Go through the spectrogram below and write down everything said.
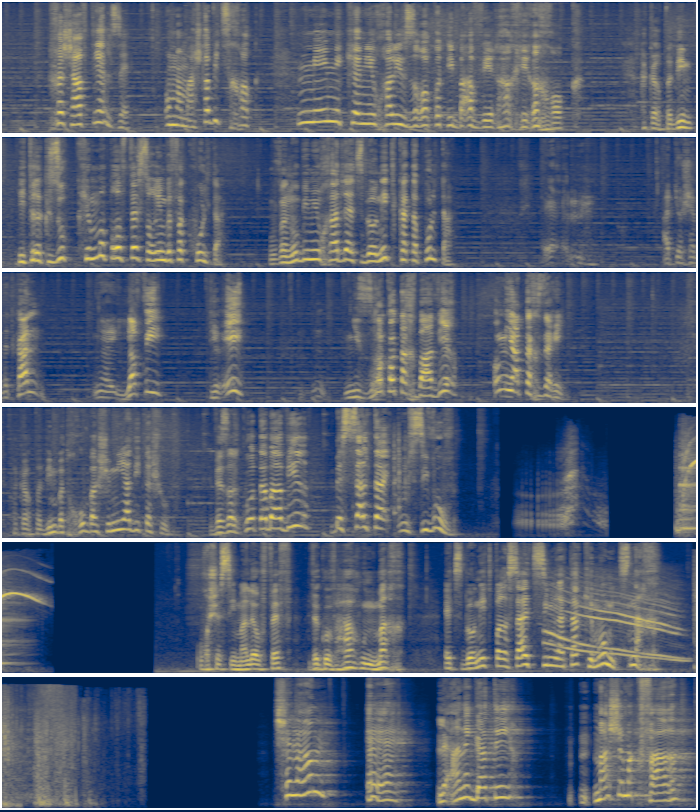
חשבתי על זה, וממש לא בצחוק. מי מכם יוכל לזרוק אותי באוויר הכי רחוק? הקרפדים התרכזו כמו פרופסורים בפקולטה, ובנו במיוחד לאצבעונית קטפולטה. את יושבת כאן? יופי, תראי, נזרוק אותך באוויר ומיד תחזרי. הקרפדים בטחו בה שמיד היא תשוב, וזרקו אותה באוויר בסלטה עם סיבוב. וכשסיימה לעופף וגובהה הונמך, אצבעונית פרסה את שמלתה כמו מצנח. שלום, אה, לאן הגעתי? מה שם הכפר?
